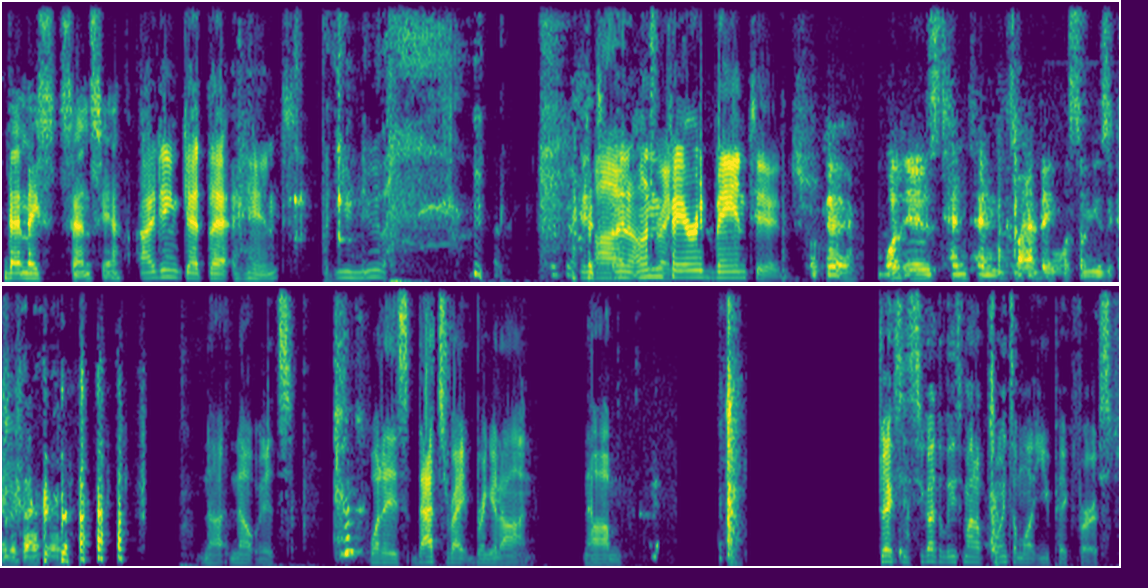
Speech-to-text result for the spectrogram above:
that makes sense. Yeah. I didn't get that hint. But you knew that. It's Uh, an Drake. unfair advantage. Okay. What is 1010 clapping with some music in the background? no, no, it's. What is. That's right, bring it on. Now, um. Drake, since you got the least amount of points, I'm gonna let you pick first.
